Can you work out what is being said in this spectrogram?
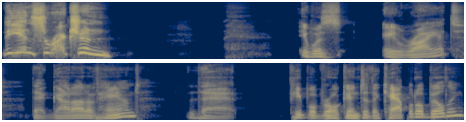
the insurrection. It was a riot that got out of hand, that people broke into the Capitol building.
